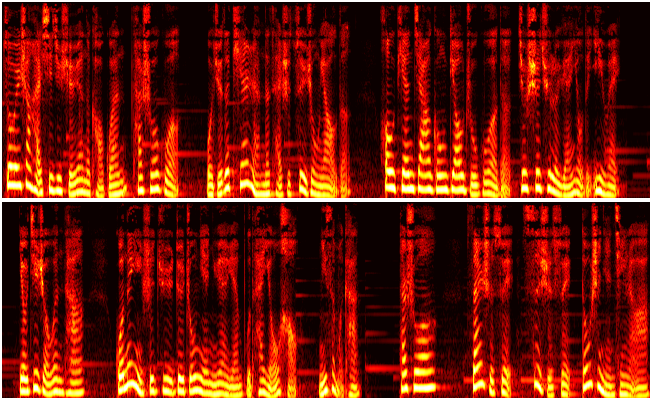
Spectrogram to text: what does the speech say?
作为上海戏剧学院的考官，他说过：“我觉得天然的才是最重要的，后天加工雕琢过的就失去了原有的意味。”有记者问他：“国内影视剧对中年女演员不太友好，你怎么看？”他说：“三十岁、四十岁都是年轻人啊，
